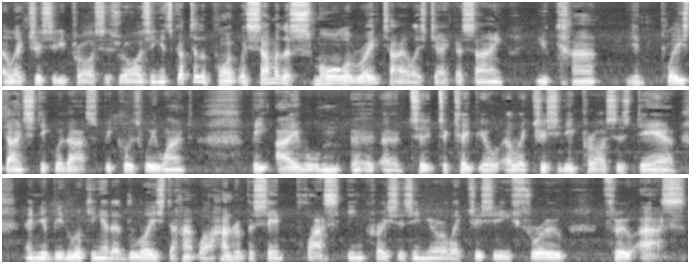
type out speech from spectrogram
electricity prices rising. It's got to the point where some of the smaller retailers, Jack, are saying you can't. You, please don't stick with us because we won't be able uh, uh, to to keep your electricity prices down, and you'd be looking at at least a well hundred percent plus increases in your electricity through through us.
